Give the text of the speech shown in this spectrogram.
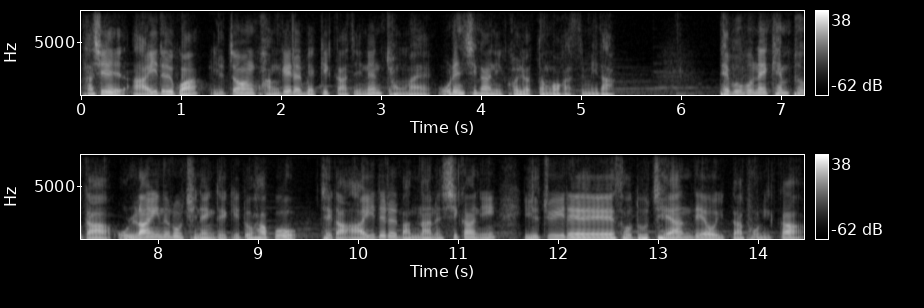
사실 아이들과 일정한 관계를 맺기까지는 정말 오랜 시간이 걸렸던 것 같습니다. 대부분의 캠프가 온라인으로 진행되기도 하고 제가 아이들을 만나는 시간이 일주일에서도 제한되어 있다 보니까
